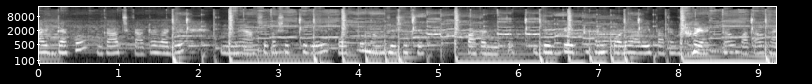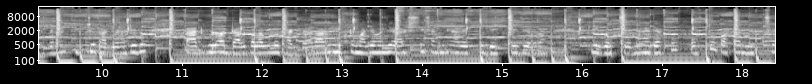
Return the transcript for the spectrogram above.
আর দেখো, গাছ কাটার আগে মানে আশেপাশের থেকে কত মানুষ এসেছে পাতা নিতে। দেখবে একটুখানি পরে আর এই পাতাগুলো, একটাও পাতাও থাকবে না, কিচ্ছু থাকবে না, শুধু কাঠগুলো আর ডালপালাগুলো থাকবে। আর আমি একটু মাঝে মাঝে আসছি সামনে আর একটু দেখছি যে ওরা কী করছে। মানে দেখো, কত পাতা নিচ্ছে।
